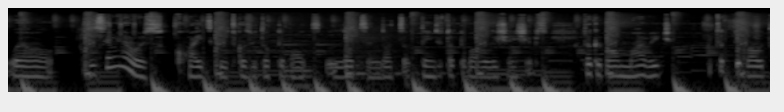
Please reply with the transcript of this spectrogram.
Well, the seminar was quite great because we talked about lots and lots of things. We talked about relationships, we talked about marriage, we talked about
